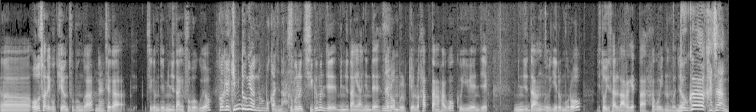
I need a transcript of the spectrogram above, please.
어 오선의 국회의원 두 분과 네. 제가 지금 이제 민주당의 후보고요. 거기에 김동연 후보까지 나왔어요. 그분은 지금은 이제 민주당이 아닌데 네. 새로운 물결로 합당하고 그 이후에 이제 민주당 이름으로 도지사를 나가겠다 하고 있는 거죠. 누가 가장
